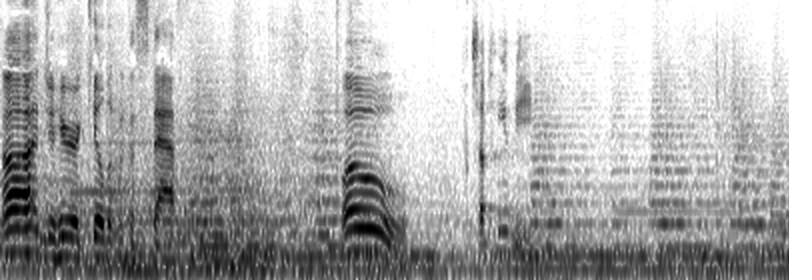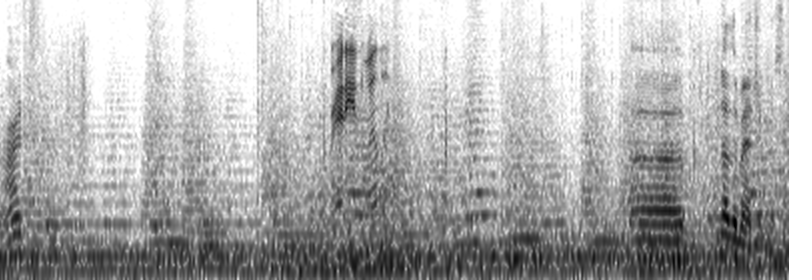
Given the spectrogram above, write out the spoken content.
Ah, Jaheira killed it with the staff. Whoa. Something you need. Alright. Ready and willing. Uh, another magic missile.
